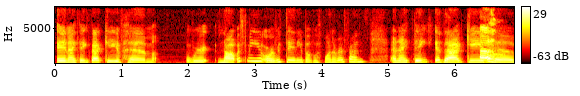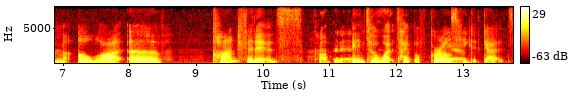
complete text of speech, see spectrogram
And I think that gave him we're not with me or with Danny, but with one of our friends. And I think that gave Oh. him a lot of confidence Confidence. into what type of girls Yeah. he could get.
